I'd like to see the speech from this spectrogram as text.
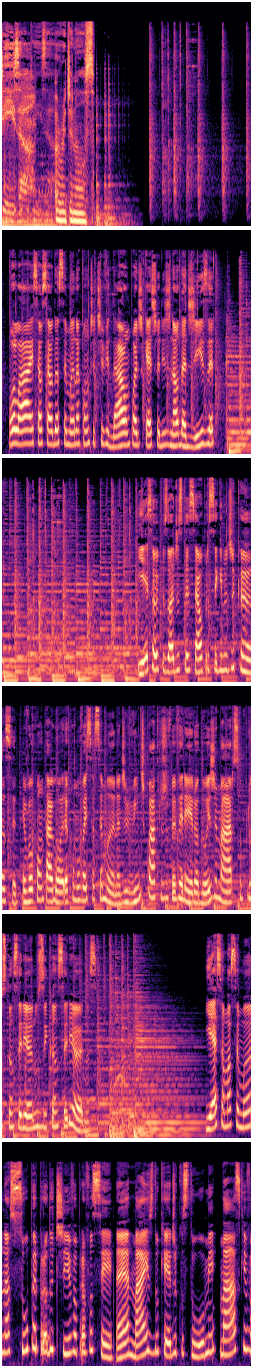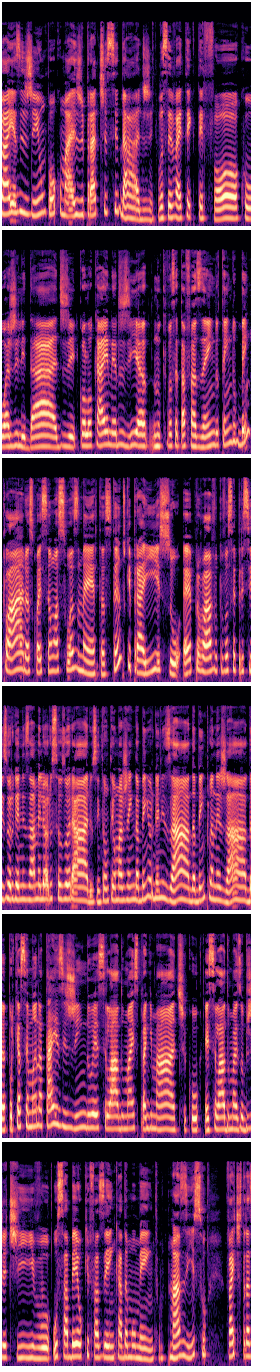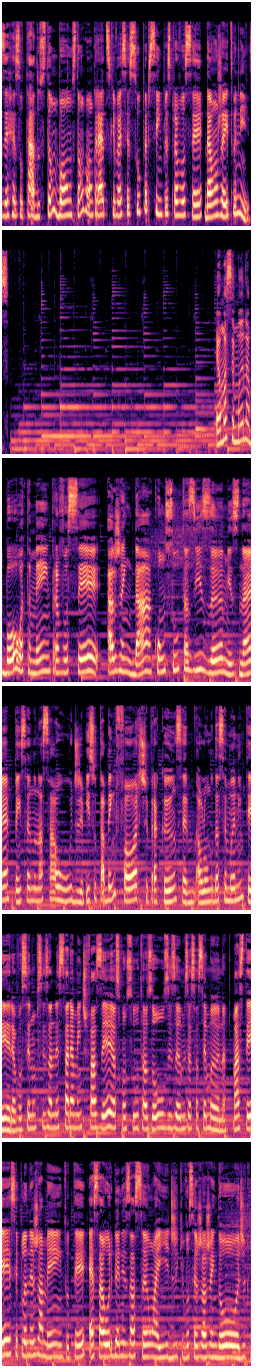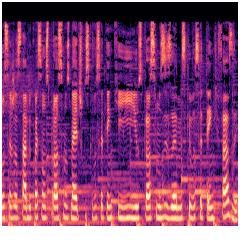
Deezer Originals. Olá, esse é o Céu da Semana com Titividade, um podcast original da Deezer. E esse é o episódio especial para o signo de Câncer. Eu vou contar agora como vai ser a semana de 24 de fevereiro a 2 de março para os cancerianos e cancerianas. E essa é uma semana super produtiva para você, né? Mais do que de costume, mas que vai exigir um pouco mais de praticidade. Você vai ter que ter foco, agilidade, colocar energia no que você está fazendo, tendo bem claras quais são as suas metas. Tanto que para isso é provável que você precise organizar melhor os seus horários, então ter uma agenda bem organizada, bem planejada, porque a semana está exigindo esse lado mais pragmático, esse lado mais objetivo, o saber o que fazer em cada momento. Mas isso vai te trazer resultados tão bons, tão concretos que vai ser super simples para você dar um jeito nisso. É uma semana boa também para você agendar consultas e exames, né? Pensando na saúde. Isso tá bem forte para câncer ao longo da semana inteira. Você não precisa necessariamente fazer as consultas ou os exames essa semana, mas ter esse planejamento, ter essa organização aí de que você já agendou, de que você já sabe quais são os próximos médicos que você tem que ir, os próximos exames que você tem que fazer.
